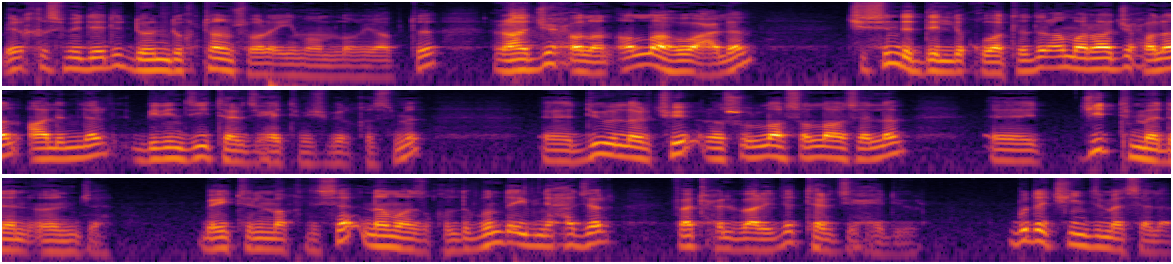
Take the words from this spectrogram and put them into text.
Bir kısmı dedi döndükten sonra imamlık yaptı. Racih olan Allahu Alem ikisinin de delili kuvvetedir ama racih olan alimler birinciyi tercih etmiş bir kısmı. E, diyorlar ki Resulullah sallallahu aleyhi ve sellem e, gitmeden önce Beytül Makdis'e namaz kıldı. Bunu da İbni Hacer Fethül Bari'de tercih ediyor. Bu da ikinci mesele.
